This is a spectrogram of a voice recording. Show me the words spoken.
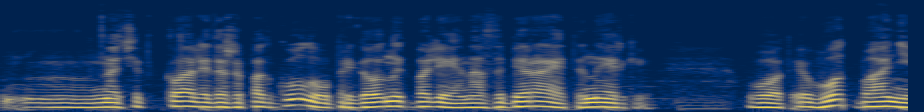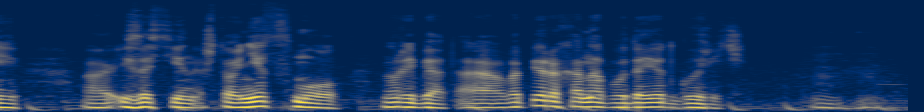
значит, клали даже под голову при головных болезнях. Она забирает энергию. Вот. И вот бани э, из осины, что нет смол. Ну, ребята, а, во-первых, она выдает горечь. Uh-huh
